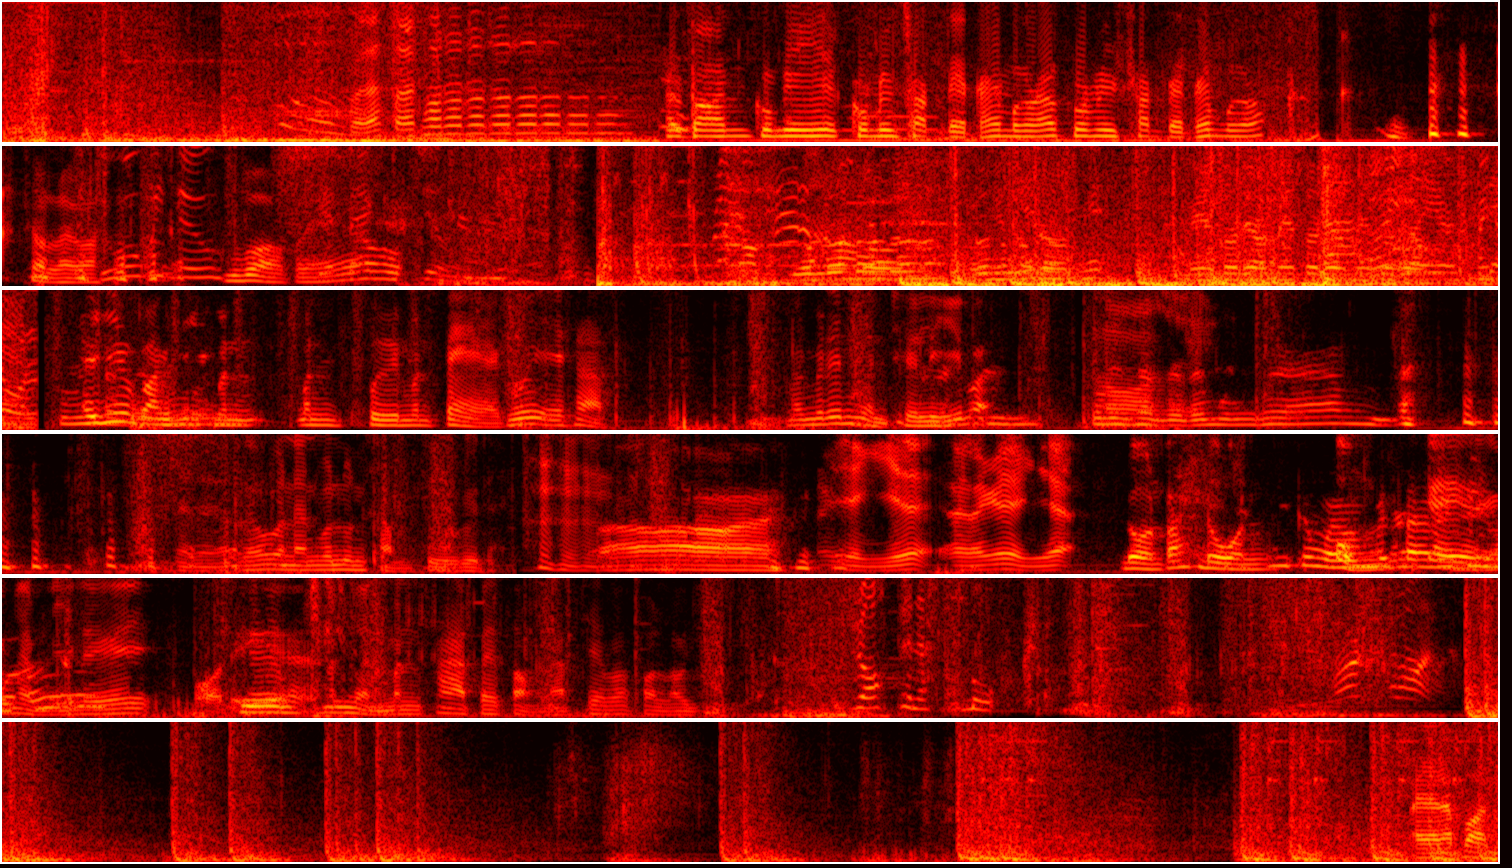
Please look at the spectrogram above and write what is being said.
สวยแล้วสวยโทษโทษโทษโทษโทษโทษโทษไอ้บอลกูมีกูมีช็อตเด็ดให้มึงแล้วกูมีช็อตเด็ดให้มึงแล้วช็อตอะไรวะ Do what we do. กูบอกแล้ Get ว back to chilling. โดนโดนโดนโดนโดนเมนตัวเดียวเมนตัวเดียวเมนตัวเดียว Players dead. ไอ้ยี่บางทีมันมันปืนมันแปลกด้วยไอ้สัตว์ มันไม่ได้เหมือนเชอรี่ป่ะกูเป็นสัตว์เลี้มึเพื่อนแล้ววันนั้นวรุณขำกูดูดิอ่าอย่างเงี้ยอะไรก็อย่างเงี้ย โดนปะโดนก็อผมไม่ตั้งใจเแบบนี้เลยคือมันเหมือนมันพลาดไปสองนัดใช่ป่ะพอเรา Drop in a smoke ไปแล้วนะบอล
